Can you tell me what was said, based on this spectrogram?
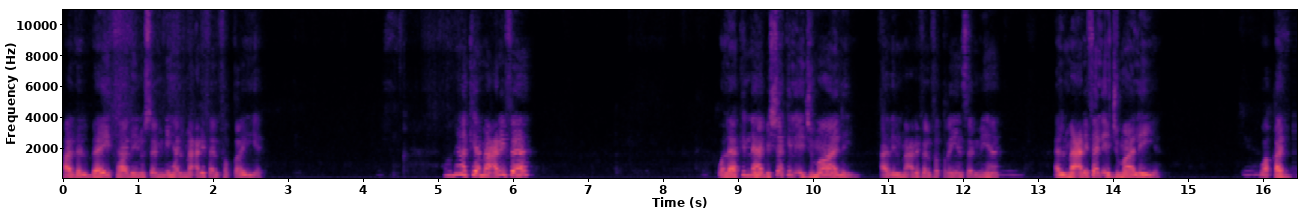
هذا البيت هذه نسميها المعرفة الفطرية. هناك معرفة ولكنها بشكل إجمالي. هذه المعرفة الفطرية نسميها المعرفة الإجمالية. وقد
